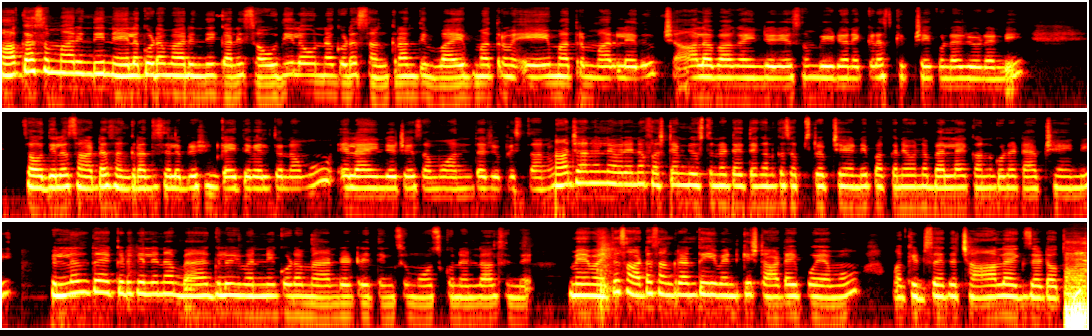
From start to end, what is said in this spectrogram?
ఆకాశం మారింది, నేల కూడా మారింది. కానీ సౌదీలో ఉన్నా కూడా సంక్రాంతి వైబ్ మాత్రం ఏ మాత్రం మారలేదు. చాలా బాగా ఎంజాయ్ చేసాం. వీడియోని ఎక్కడ స్కిప్ చేయకుండా చూడండి. సౌదీలో సాటా సంక్రాంతి సెలబ్రేషన్‌కి అయితే వెళ్తున్నాము. ఎలా ఎంజాయ్ చేసాము అంతా చూపిస్తాను. నా ఛానల్‌ని ఎవరైనా ఫస్ట్ టైం చూస్తున్నట్టయితే కనుక సబ్స్క్రైబ్ చేయండి. పక్కనే ఉన్న బెల్ ఐకాన్ కూడా ట్యాప్ చేయండి. పిల్లలతో ఎక్కడికెళ్ళినా బ్యాగులు ఇవన్నీ కూడా మ్యాండేటరీ థింగ్స్ మోసుకొని వెళ్ళాల్సిందే. మేమైతే సాట సంక్రాంతి ఈవెంట్‌కి స్టార్ట్ అయిపోయాము. మా కిడ్స్ అయితే చాలా ఎగ్జైట్ అవుతుంది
